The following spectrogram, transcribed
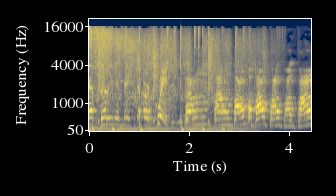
that belly and make the earthquake. Boom boom boom boom boom boom boom boom.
